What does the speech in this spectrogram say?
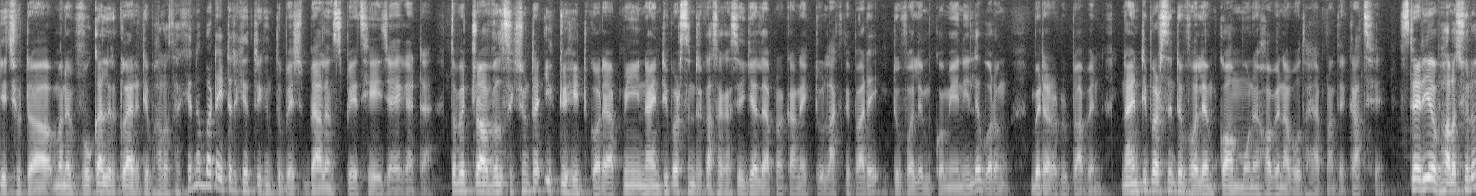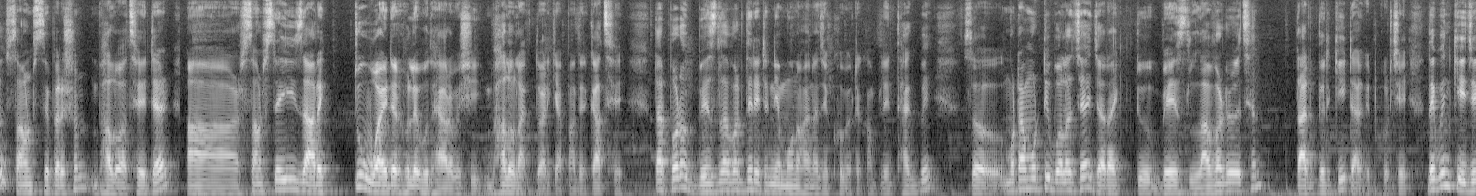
কিছুটা মানে ভোকালের ক্ল্যারিটি ভালো থাকে না বাট এটার ক্ষেত্রে কিন্তু বেশ ব্যালেন্স পেয়েছে এই জায়গাটা। তবে ট্রাভেল সেকশনটা একটু হিট করে, আপনি নাইনটি পার্সেন্টের কাছাকাছি গেলে আপনার কানে একটু লাগতে পারে, একটু ভলিউম কমিয়ে নিলে বরং বেটার আউটপুট পাবেন। নাইনটি পার্সেন্টের ভলিউম কম মনে হবে না বোধহয় আপনাদের কাছে। স্টেডিও ভালো ছিল সাউন্ড সেপারেশন ভালো আছে এটার, আর সাউন্ড স্টেজ আর একটু ওয়াইডার হলে বোধহয় আরও বেশি ভালো লাগতো আর কি আপনাদের কাছে। তারপরও বেজ লাভারদের এটা নিয়ে মনে হয় না যে খুব একটা কমপ্লেন থাকবে। সো মোটামুটি বলা যায় যারা একটু বেজ লাভার রয়েছেন তাদেরকেই টার্গেট করছে। দেখবেন কি, যে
